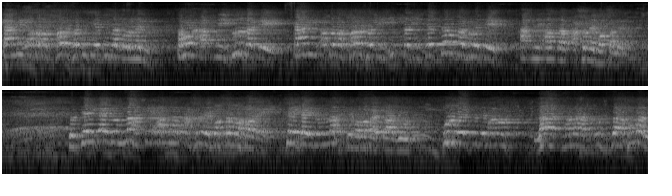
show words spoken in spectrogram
কালী অথবা সরস্বতীকে পূজা করলেন তখন আপনি দুর্গাকে কালী অথবা সরস্বতী ইত্যাদি দেবতাগুলোকে আপনি আল্লাহর আসনে বসালেন। তো যেই গাইরুল্লাহকে আল্লাহর আসনে বসানো হয় সেই গাইরুল্লাহকে বলা হয় তাগুত। পূর্বের যুগে মানুষ লাখ মানাত উজ্জা হুমাল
